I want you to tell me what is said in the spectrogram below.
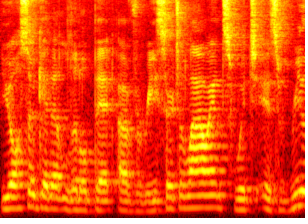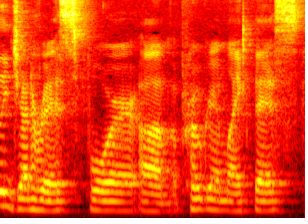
You also get a little bit of research allowance, which is really generous for um, a program like this.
